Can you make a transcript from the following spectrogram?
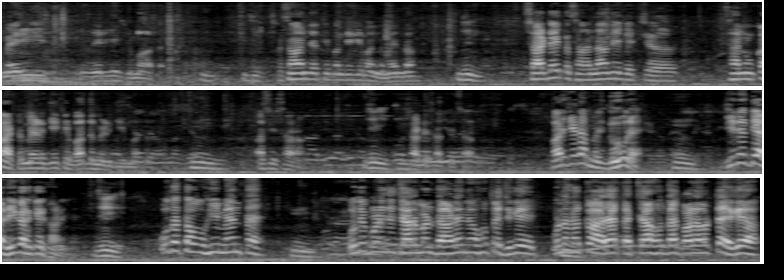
ਮੇਰੀ ਮੇਰੀ ਇੱਕ ਜਮਾਤ ਹੈ। ਜੀ। ਕਿਸਾਨ ਜਥੇਬੰਦੀ ਦੀ ਮੈਂ ਨੁਮਾਇੰਦਾ ਜੀ। ਸਾਡੇ ਕਿਸਾਨਾਂ ਦੇ ਵਿੱਚ ਸਾਨੂੰ ਘੱਟ ਮਿਲ ਗਈ ਕਿ ਵੱਧ ਮਿਲ ਗਈ ਹੂੰ। ਅਸੀਂ ਸਾਰਾ। ਜੀ ਜੀ। ਸਾਡੇ ਸਾਥੀ ਸਾਹਿਬ ਪਰ ਜਿਹੜਾ ਮਜ਼ਦੂਰ ਹੈ ਹੂੰ। ਜਿਹਨੇ ਦਿਹਾੜੀ ਕਰਕੇ ਖਾਣੀ ਹੈ ਜੀ। ਉਹਦਾ ਤਾਂ ਉਹੀ ਮਿਹਨਤ ਹੈ। ਹੂੰ। ਉਹਦੇ ਕੋਲੇ ਜੇ ਚਾਰ ਮਿੰਟ ਦਾਣੇ ਨੇ ਉਹ ਭਿੱਜ ਗਏ। ਉਹਨਾਂ ਦਾ ਘਰ ਆ ਕੱਚਾ ਹੁੰਦਾ ਉਹ ਢਹਿ ਗਿਆ।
